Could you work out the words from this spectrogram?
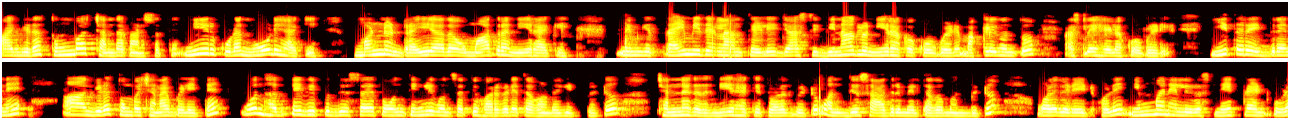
ಆ ಗಿಡ ತುಂಬಾ ಚಂದ ಕಾಣಿಸುತ್ತೆ. ನೀರು ಕೂಡ ನೋಡಿ ಹಾಕಿ, ಮಣ್ಣು ಡ್ರೈ ಆದಾಗ ಮಾತ್ರ ನೀರ್ ಹಾಕಿ. ನಿಮ್ಗೆ ಟೈಮ್ ಇದೆಯಲ್ಲ ಅಂತೇಳಿ ಜಾಸ್ತಿ ದಿನಾಗ್ಲೂ ನೀರ್ ಹಾಕಕ್ ಹೋಗ್ಬೇಡಿ, ಮಕ್ಳಿಗಂತೂ ಅಸಲೇ ಹೇಳಕ್ ಹೋಗ್ಬೇಡಿ. ಈ ತರ ಇದ್ರೇನೆ ಆ ಗಿಡ ತುಂಬಾ ಚೆನ್ನಾಗಿ ಬೆಳೆಯುತ್ತೆ ಒಂದ್ ಹದಿನೈದು ಇಪ್ಪತ್ತು ದಿವಸ ಅಥವಾ ಒಂದ್ ತಿಂಗಳಿಗೆ ಒಂದ್ಸತಿ ಹೊರಗಡೆ ತಗೊಂಡೋಗಿ ಇಟ್ಬಿಟ್ಟು, ಚೆನ್ನಾಗಿ ಅದಕ್ಕೆ ನೀರ್ ಹಾಕಿ ತೊಳೆದ್ಬಿಟ್ಟು, ಒಂದ್ ದಿವಸ ಆದ್ರ ಮೇಲೆ ತಗೊಂಬಂದ್ಬಿಟ್ಟು ಒಳಗಡೆ ಇಟ್ಕೊಳ್ಳಿ. ನಿಮ್ಮ ಮನೆಯಲ್ಲಿರೋ ಸ್ನೇಕ್ ಪ್ಲಾಂಟ್ ಕೂಡ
